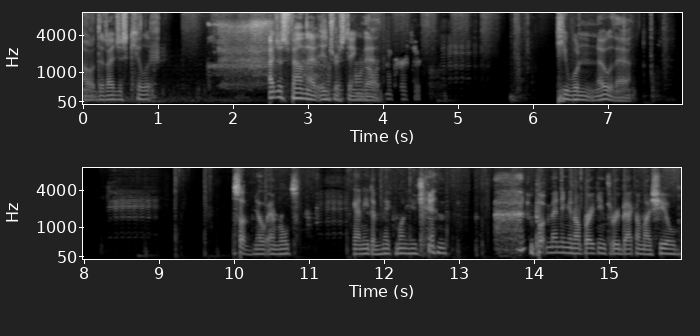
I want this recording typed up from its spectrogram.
oh, did I just kill it? I just found that interesting that with my cursor. he wouldn't know that. Also have no emeralds. I need to make money again. and put mending and breaking three back on my shield.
